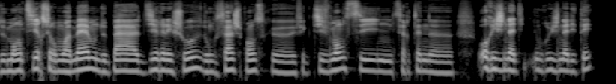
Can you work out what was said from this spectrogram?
de, mentir sur moi-même de pas dire les choses. Donc ça, je pense que effectivement, c'est une certaine euh, originali- originalité.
